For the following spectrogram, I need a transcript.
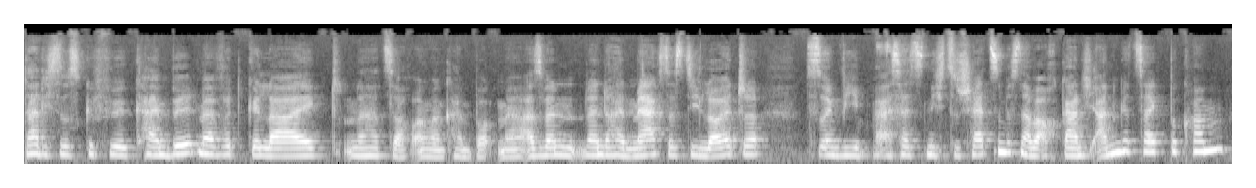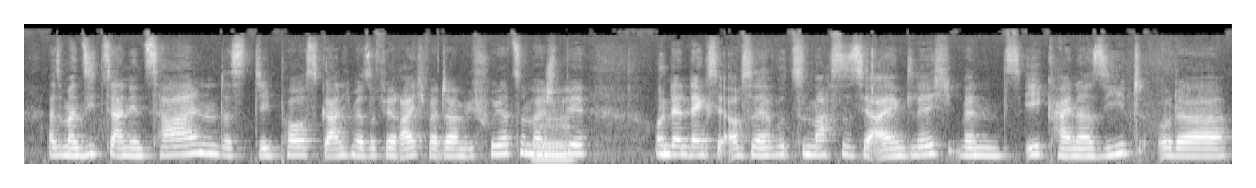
Da hatte ich so das Gefühl, kein Bild mehr wird geliked und dann hat du auch irgendwann keinen Bock mehr. Also wenn, wenn du halt merkst, dass die Leute das irgendwie, was heißt nicht zu schätzen wissen, aber auch gar nicht angezeigt bekommen. Also man sieht es ja an den Zahlen, dass die Posts gar nicht mehr so viel Reichweite haben wie früher zum Beispiel. Und dann denkst du auch so, ja, wozu machst du es ja eigentlich, wenn es eh keiner sieht oder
